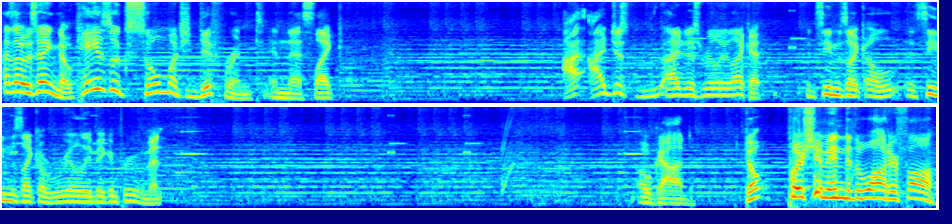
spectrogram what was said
As I was saying though, caves look so much different in this. Like, I I just I just really like it. It seems like a it seems like a really big improvement. Oh god. Don't push him into the waterfall.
